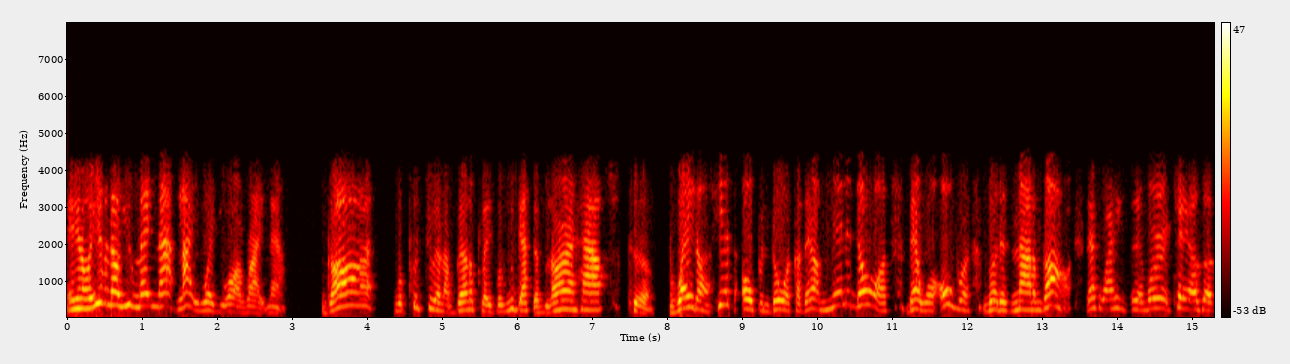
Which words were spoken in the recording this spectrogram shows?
And, you know, even though you may not like where you are right now, God will put you in a better place. But we got to learn how to wait on His open door because there are many doors that were open, but it's not of God. That's why He the Word tells us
